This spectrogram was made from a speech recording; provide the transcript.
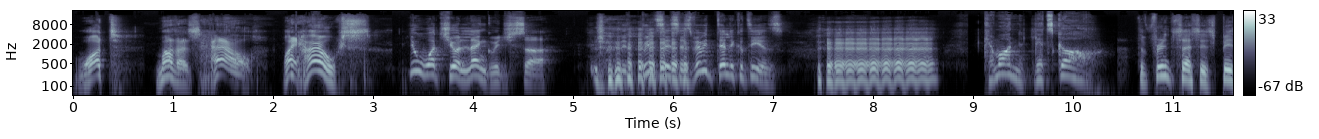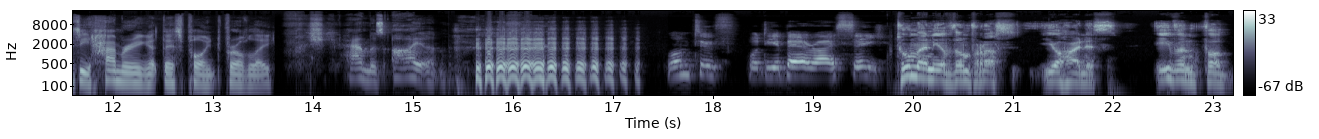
What? Mother's hell! My house! You watch your language, sir. The princess has very delicate ears. Come on, let's go. The princess is busy hammering at this point, probably. She hammers iron. Longtooth, what do you bear I see? Too many of them for us, Your Highness, even for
